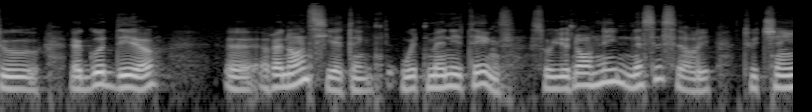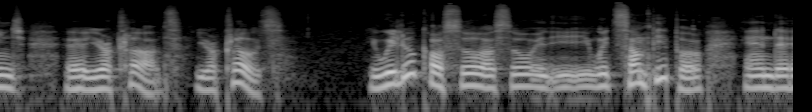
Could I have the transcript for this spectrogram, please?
to a good deal renunciating with many things. So you don't need necessarily to change uh, your clothes. Your clothes. We look also also with some people, and uh,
